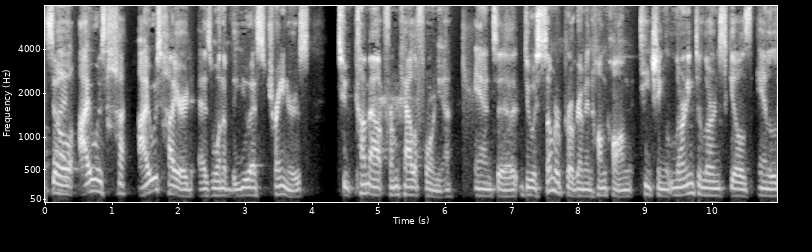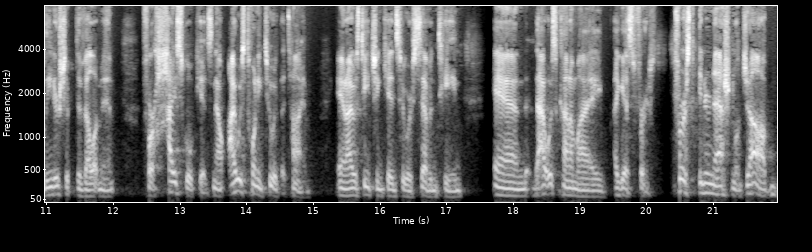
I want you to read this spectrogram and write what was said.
so I was I was hired as one of the U.S. trainers to come out from California and to do a summer program in Hong Kong teaching learning to learn skills and leadership development for high school kids. Now, I was 22 at the time, and I was teaching kids who were 17. And that was kind of my, I guess, first first international job.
